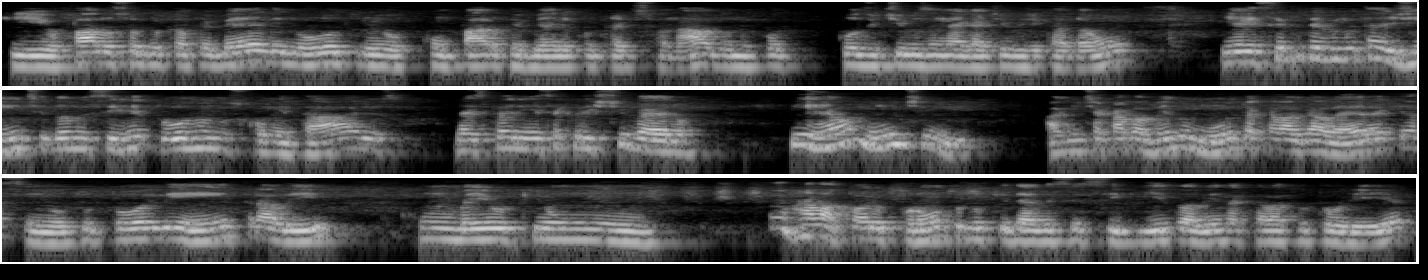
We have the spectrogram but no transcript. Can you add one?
que eu falo sobre o que é o PBL, no outro eu comparo o PBL com o tradicional, dando po- positivos e negativos de cada um. E aí sempre teve muita gente dando esse retorno nos comentários da experiência que eles tiveram. E realmente a gente acaba vendo muito aquela galera que assim, o tutor ele entra ali com meio que um, um relatório pronto do que deve ser seguido ali naquela tutoria,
